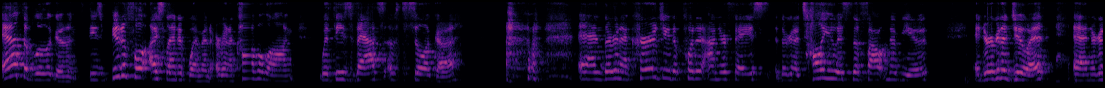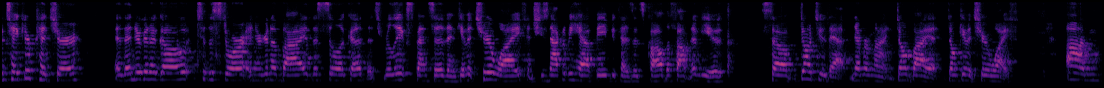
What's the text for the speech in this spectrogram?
at the Blue Lagoon, these beautiful Icelandic women are going to come along with these vats of silica and they're going to encourage you to put it on your face. They're going to tell you it's the fountain of youth and you're going to do it and you're going to take your picture and then you're going to go to the store and you're going to buy the silica that's really expensive and give it to your wife and she's not going to be happy because it's called the fountain of youth. So don't do that. Never mind. Don't buy it. Don't give it to your wife. Um,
